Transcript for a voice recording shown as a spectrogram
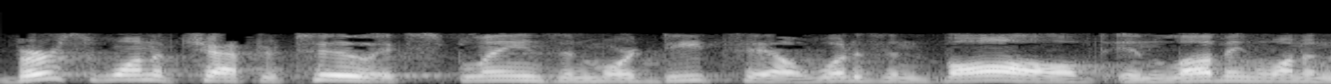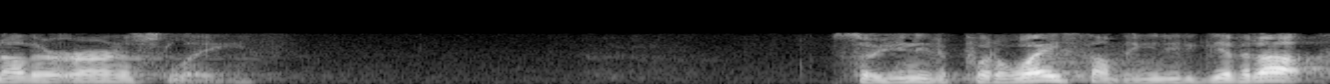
Verse 1 of chapter 2 explains in more detail what is involved in loving one another earnestly. So you need to put away something. You need to give it up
